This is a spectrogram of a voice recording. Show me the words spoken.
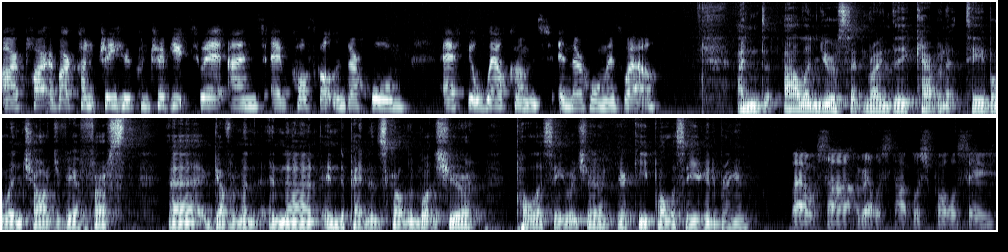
are part of our country, who contribute to it and um, call Scotland their home, uh, feel welcomed in their home as well. And Alan, you're sitting around the cabinet table in charge of your first uh, government in uh, independent Scotland. What's your policy? What's your, your key policy you're going to bring in? Well, it's a, a well-established policy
